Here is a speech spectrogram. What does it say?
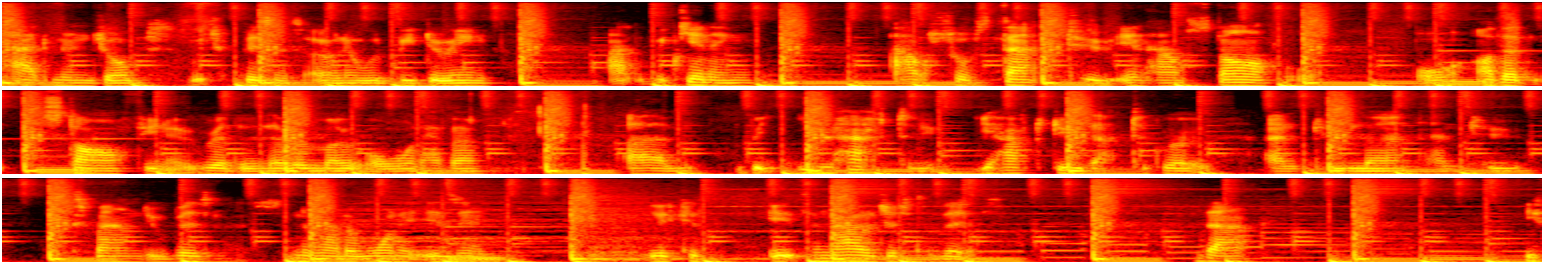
admin jobs which a business owner would be doing at the beginning, outsource that to in-house staff or, or other staff, you know, whether they're remote or whatever. Um, but you have to you have to do that to grow and to learn and to expand your business, no matter what it is in. Because it's analogous to this that if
